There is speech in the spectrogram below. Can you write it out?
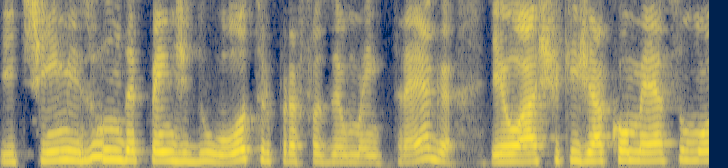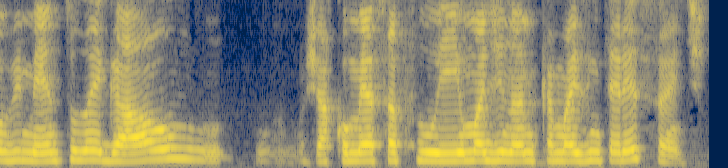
e times, um depende do outro para fazer uma entrega, eu acho que já começa um movimento legal, já começa a fluir uma dinâmica mais interessante.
